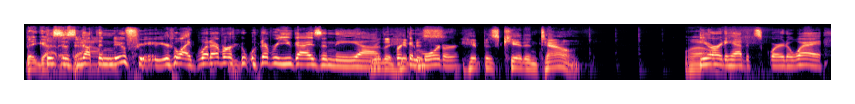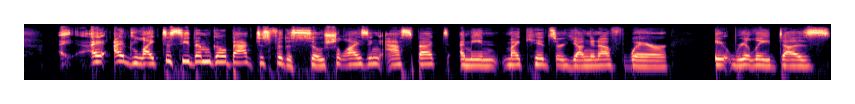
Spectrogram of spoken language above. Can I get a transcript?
they got this it is down. nothing new for you. You're like whatever, whatever you guys in the, uh, You're the brick and hippest, mortar. hippest kid in town. Well, You already had it squared away. I, I, I'd like to see them go back just for the socializing aspect. I mean, my kids are young enough where it really does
